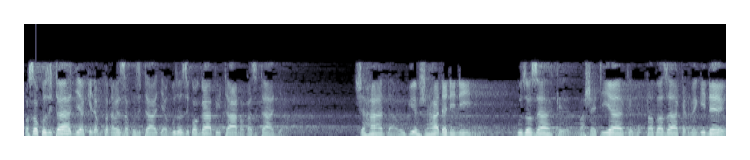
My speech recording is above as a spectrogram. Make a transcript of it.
kwa sababu kuzitaja kila mtu anaweza kuzitaja. Nguzo ziko ngapi? Tano kazitaja shahada ujue shahada ni nini? Nguzo zake masharti yake muktadha zake na mengineyo.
